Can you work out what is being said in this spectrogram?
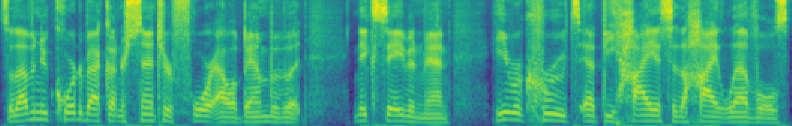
So they have a new quarterback under center for Alabama, but Nick Saban, man, he recruits at the highest of the high levels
